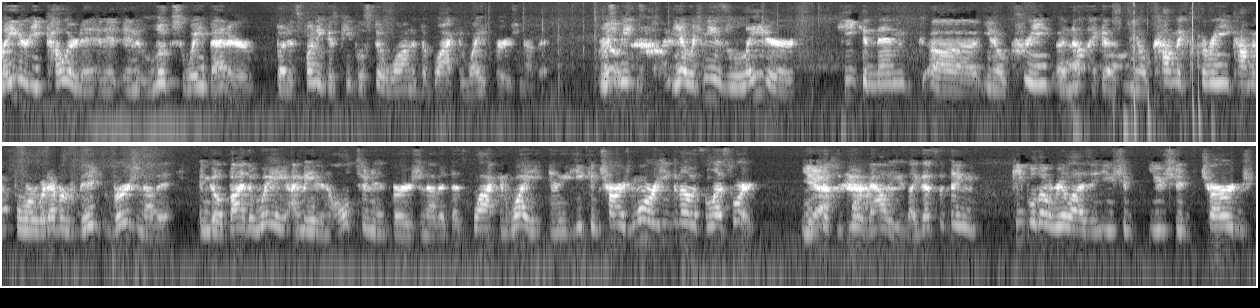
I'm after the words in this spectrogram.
later he colored it, and it and it looks way better. But it's funny because people still wanted the black and white version of it. Which Really? means yeah, which means later he can then uh, you know create another like a you know comic three, comic four, whatever vi- version of it, and go by the way, I made an alternate version of it that's black and white, and he can charge more even though it's less work Yeah. because it's more value. Like that's the thing people don't realize that you should you should charge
